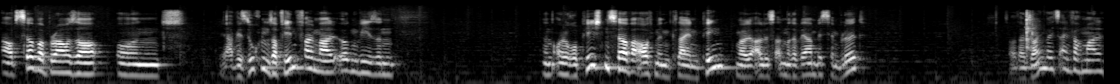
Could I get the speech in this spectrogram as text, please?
auf Serverbrowser und ja, wir suchen uns auf jeden Fall mal irgendwie so einen, einen europäischen Server auf mit einem kleinen Ping, weil alles andere wäre ein bisschen blöd. So, da joinen wir jetzt einfach mal.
